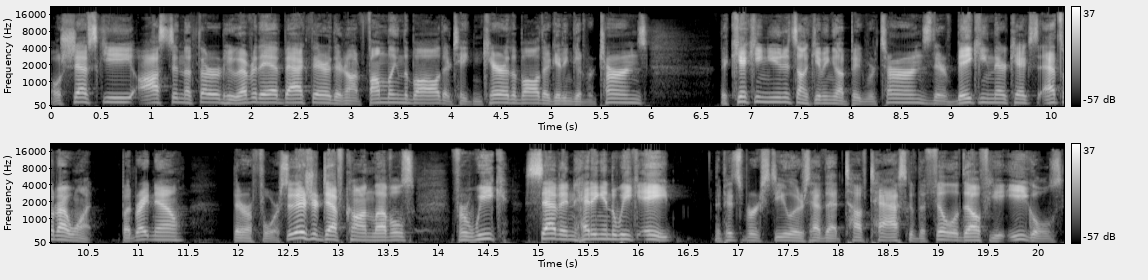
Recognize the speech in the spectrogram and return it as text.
Olszewski, Austin the third, whoever they have back there, they're not fumbling the ball. They're taking care of the ball. They're getting good returns. The kicking units aren't giving up big returns. They're making their kicks. That's what I want. But right now, there are four. So there's your DEF CON levels. For week seven, heading into week eight, the Pittsburgh Steelers have that tough task of the Philadelphia Eagles,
